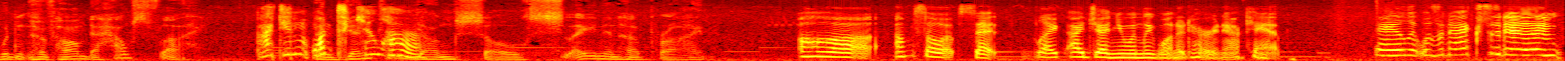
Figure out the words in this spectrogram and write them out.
wouldn't have harmed a housefly. I didn't A want to kill gentle her. young soul slain in her prime. Oh, I'm so upset. Like, I genuinely wanted her in our camp. Gale, it was an accident.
